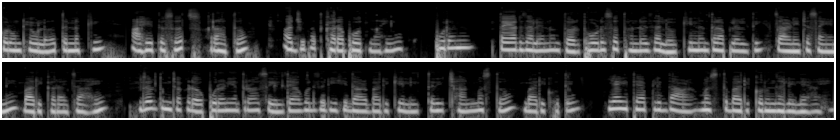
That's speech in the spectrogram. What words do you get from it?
करून ठेवलं तर नक्की आहे तसंच राहतं. अजिबात खराब होत नाही. पुरण तयार झाल्यानंतर थोडंसं थंड झालं की नंतर आपल्याला ती चाळणीच्या साह्याने बारीक करायचं आहे. जर तुमच्याकडं पुरणयंत्र असेल त्यावर जरी ही डाळ बारीक केली तरी छान मस्त बारीक होते. या इथे आपली डाळ मस्त बारीक करून झालेली आहे.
